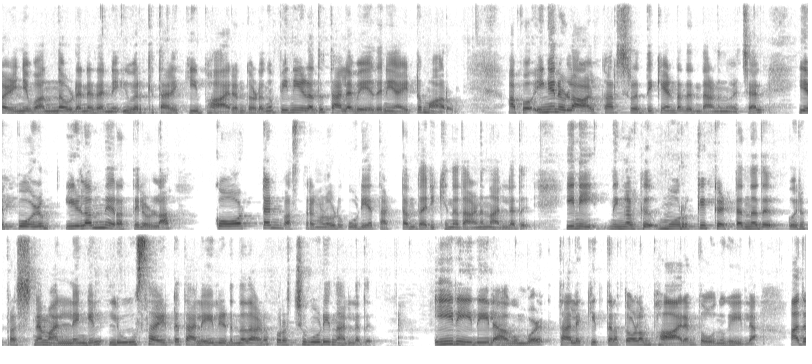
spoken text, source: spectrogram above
കഴിഞ്ഞ് വന്ന ഉടനെ തന്നെ ഇവർക്ക് തലയ്ക്ക് ഈ ഭാരം തുടങ്ങും പിന്നീട് അത് തലവേദനയായിട്ട് മാറും. അപ്പോൾ ഇങ്ങനെയുള്ള ആൾക്കാർ ശ്രദ്ധിക്കേണ്ടത് എന്താണെന്ന് വെച്ചാൽ എപ്പോഴും ഇളം നിറത്തിലുള്ള കോട്ടൺ വസ്ത്രങ്ങളോട് കൂടിയ തട്ടം ധരിക്കുന്നതാണ് നല്ലത്. ഇനി നിങ്ങൾക്ക് മുറുക്കി കെട്ടുന്നത് ഒരു പ്രശ്നമല്ലെങ്കിൽ ലൂസായിട്ട് തലയിലിടുന്നതാണ് കുറച്ചുകൂടി നല്ലത്. ഈ രീതിയിലാകുമ്പോൾ തലയ്ക്ക് ഇത്രത്തോളം ഭാരം തോന്നുകയില്ല. അത്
